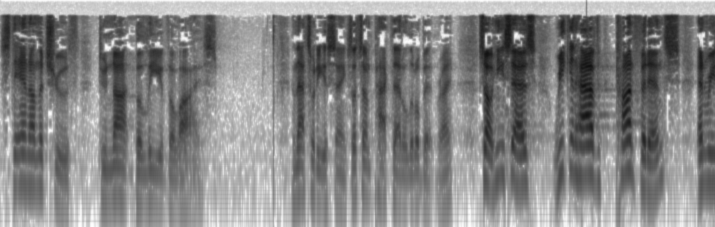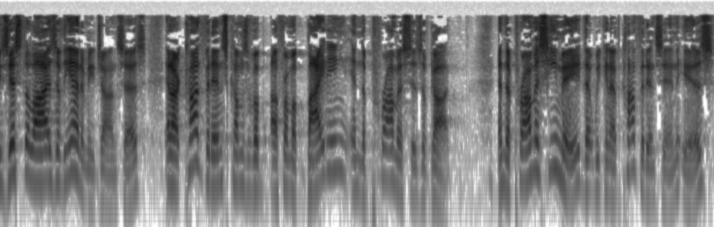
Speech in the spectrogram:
Stand on the truth. Do not believe the lies. And that's what he is saying. So let's unpack that a little bit, right? So he says, we can have confidence and resist the lies of the enemy, John says. And our confidence comes uh, from abiding in the promises of God. And the promise he made that we can have confidence in is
